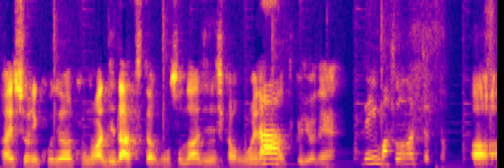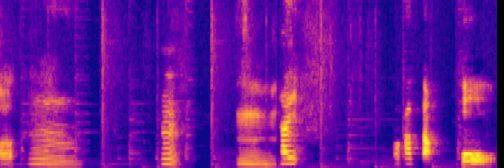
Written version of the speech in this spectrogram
最初にこれはこの味だって言ったらもうその味にしか思えなくなってくるよね。で今そうなっちゃった。ああうん。うん。うん。はい。わかった。ほ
